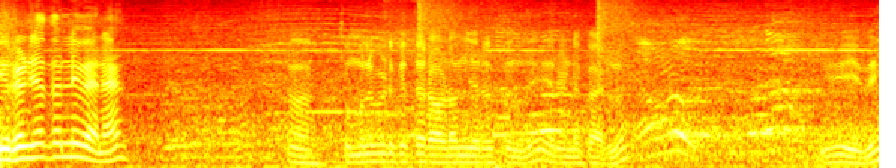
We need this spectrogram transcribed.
ఈ రెండు జతలు నీవేనా? తుమ్మలపీడికి అయితే రావడం జరుగుతుంది ఈ రెండు కార్లు ఇవి ఇవి.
